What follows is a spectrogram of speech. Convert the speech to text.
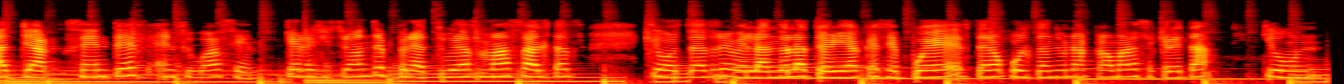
adyacentes en su base, que registraron temperaturas más altas que otras, revelando la teoría que se puede estar ocultando una cámara secreta que aún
